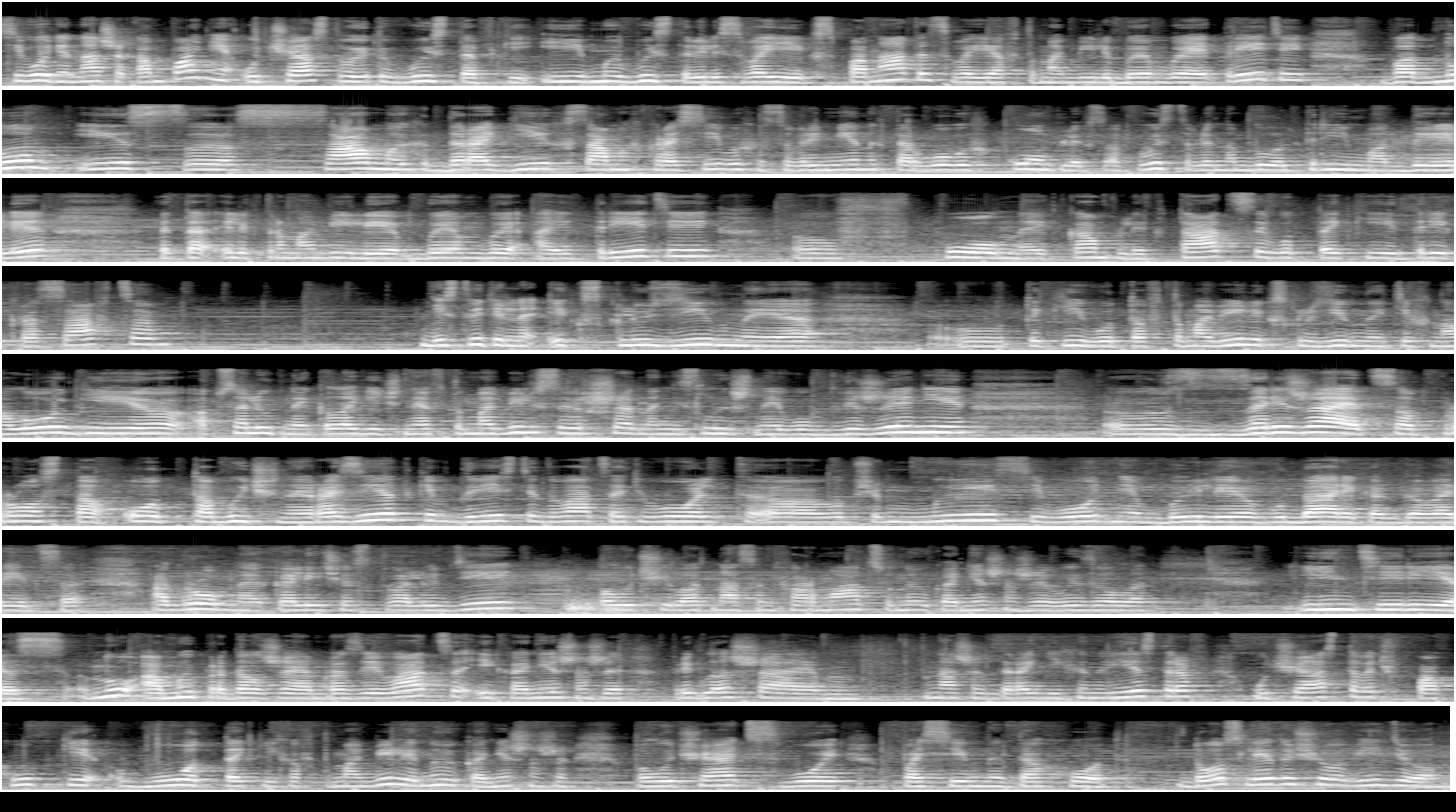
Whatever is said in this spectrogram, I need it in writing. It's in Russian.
Сегодня наша компания участвует в выставке, и мы выставили свои экспонаты, свои автомобили BMW i3 в одном из э, самых дорогих, самых красивых и современных торговых комплексов. Выставлено было три модели. Это электромобили BMW i3 э, в полной комплектации. Вот такие три красавца. Действительно эксклюзивные такие вот автомобили, эксклюзивные технологии, абсолютно экологичный автомобиль, совершенно не слышно его в движении, э, заряжается просто от обычной розетки в 220 вольт. Э, в общем, мы сегодня были в ударе, как говорится. Огромное количество людей получило от нас информацию, ну и, конечно же, вызвало интерес. Ну, а мы продолжаем развиваться и, конечно же, приглашаем наших дорогих инвесторов участвовать в покупке вот таких автомобилей, ну и, конечно же, получать свой пассивный доход. До следующего видео!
